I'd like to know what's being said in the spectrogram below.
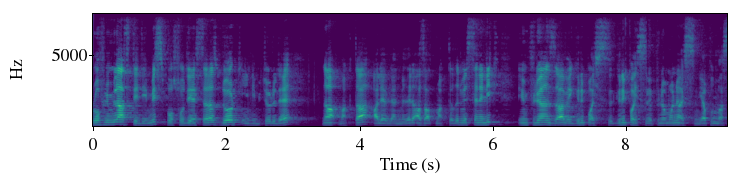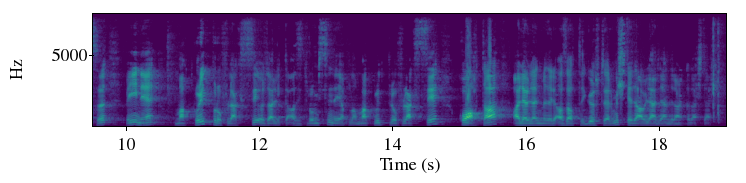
roflumilast dediğimiz fosfodiesteraz 4 inhibitörü de ne yapmakta? Alevlenmeleri azaltmaktadır ve senelik influenza ve grip aşısı, grip aşısı ve pnömoni aşısının yapılması ve yine makrolit profilaksisi özellikle azitromisinle yapılan makrolit profilaksisi koahta alevlenmeleri azalttığı göstermiş tedavilerdendir arkadaşlar.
